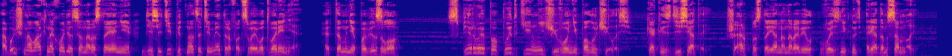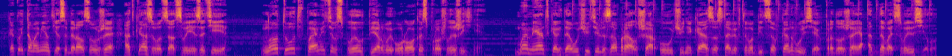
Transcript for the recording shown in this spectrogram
Обычно маг находится на расстоянии 10-15 метров от своего творения. Это мне повезло. С первой попытки ничего не получилось, как и с десятой. Шар постоянно норовил возникнуть рядом со мной. В какой-то момент я собирался уже отказываться от своей затеи, но тут в памяти всплыл первый урок из прошлой жизни – Момент, когда учитель забрал шар у ученика, заставив его биться в конвульсиях, продолжая отдавать свою силу.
